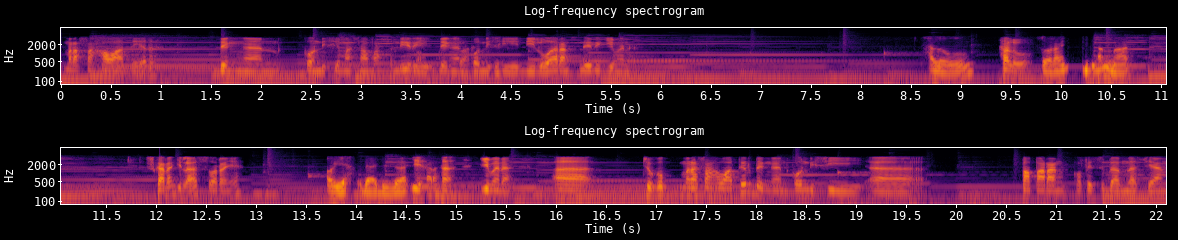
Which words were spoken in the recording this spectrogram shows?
merasa khawatir dengan kondisi Mas Safar sendiri dengan kondisi di luaran sendiri gimana? Halo. Halo. Suaranya bilang Mas. Sekarang jelas suaranya? Oh iya, udah jelas iya. sekarang. Gimana? Uh, cukup merasa khawatir dengan kondisi uh, paparan COVID-19 yang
